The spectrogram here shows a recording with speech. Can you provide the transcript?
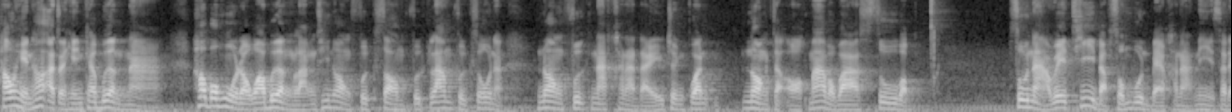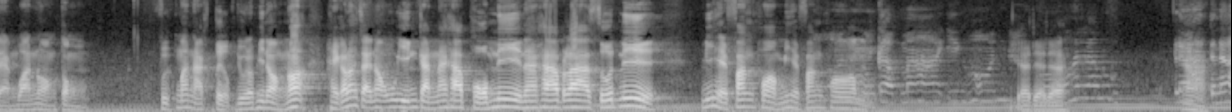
เขาเห็นเขาอาจจะเห็นแค่เบื้องหน้าเขาบอกหูเราว่าเบื้องหลังที่น้องฝึกซ้อมฝึกล่ำฝึกโซ่น่ะน้องฝึกนักขนาดใดจนกว่าน้องจะออกมาแบบว่าสู้แบบ สู้หนาเวทีแบบสมบูรณ์แบบขนาดนี้ แสดงว่าน้องตรงฝึกมาหนักเติบอยู่แล้วพี่น้องเนาะให้กำลังใจน้องอุ้งอิงกันนะครับ ผมนี่นะครับล่าสุดนี่ มีให้ฟังพร้อม มีให้ฟังพร้อม กลับมาอีกหนเดี๋ยวเดี๋ยวเดี๋ยว หมอลำรัตนา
